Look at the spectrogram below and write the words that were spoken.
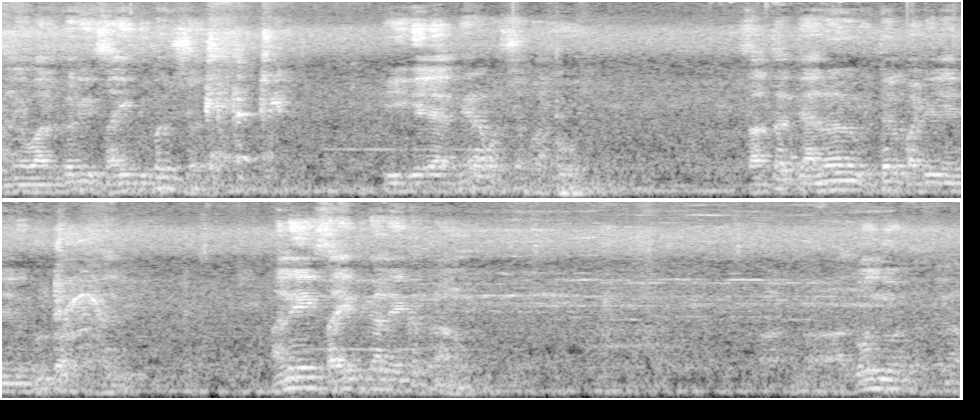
आणि वारकरी साहित्य परिषद ही गेल्या तेरा वर्षापासून सातत्यानं विठ्ठल पाटील यांच्या नेतृत्वाखाली अनेक साहित्यिकांना एकत्र आणून. दोन दिवस असते ना?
